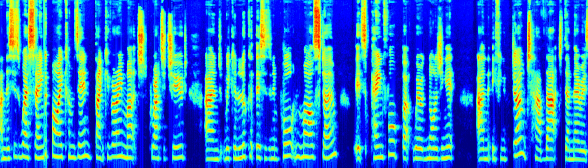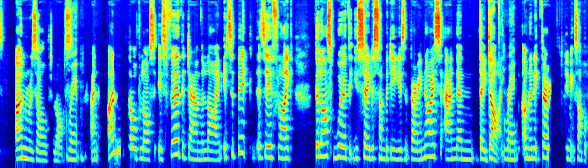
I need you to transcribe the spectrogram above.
And this is where saying goodbye comes in. Thank you very much, gratitude. And we can look at this as an important milestone. It's painful, but we're acknowledging it. And if you don't have that, then there is unresolved loss. Right. And unresolved loss is further down the line. It's a bit as if, like, the last word that you say to somebody isn't very nice and then they die. Right. On a very extreme example,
